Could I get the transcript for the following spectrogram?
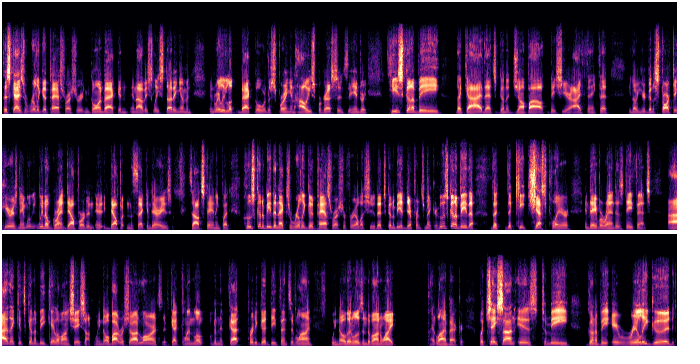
This guy's a really good pass rusher, and going back and, and obviously studying him and and really look back over the spring and how he's progressed since the injury, he's going to be the guy that's going to jump out this year. I think that you know, you're going to start to hear his name. We, we know Grant Delpit and uh, Delpit in the secondary is, is outstanding, but who's going to be the next really good pass rusher for LSU? That's going to be a difference maker. Who's going to be the the the key chess player in Dave Aranda's defense? I think it's going to be K'Lavon Chaisson. We know about Rashard Lawrence. They've got Glen Logan. They've got pretty good defensive line. We know they're losing Devin White at linebacker, but Chaisson is to me going to be a really good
